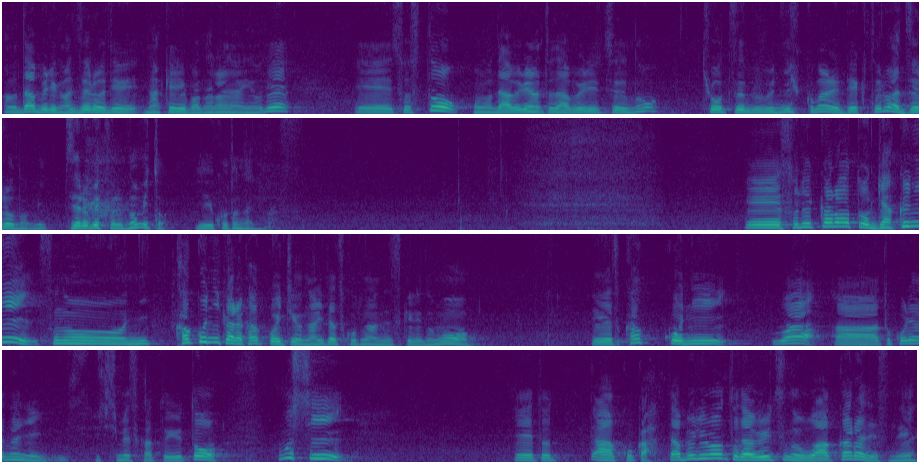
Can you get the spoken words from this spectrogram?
W が0でなければならないので、えー、そうすると、この W1 と W2 の共通部分に含まれるベクトルは0のみ、0ベクトルのみということになります。えー、それからあと逆に、その、過去2から括弧1が成り立つことなんですけれども、えー、括弧2は、あとこれは何に示すかというと、もし、えっ、ー、と、あ、こうか、W1 と W2 の和からですね、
